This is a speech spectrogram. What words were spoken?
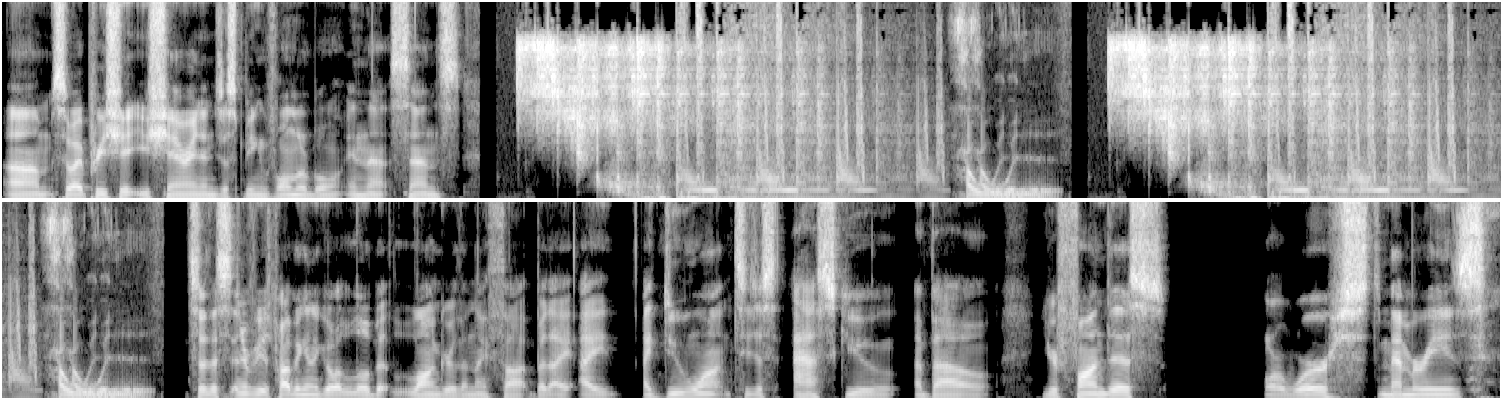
um, so i appreciate you sharing and just being vulnerable in that sense How will? How will? So this interview is probably going to go a little bit longer than I thought, but I, I, I do want to just ask you about your fondest or worst memories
